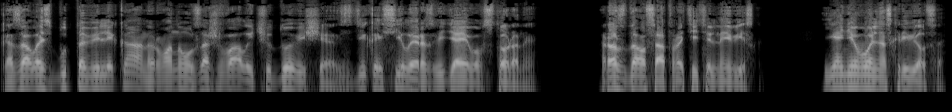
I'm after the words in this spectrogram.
Казалось, будто великан рванул за жвалы чудовище, с дикой силой разведя его в стороны. Раздался отвратительный визг. Я невольно скривился.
